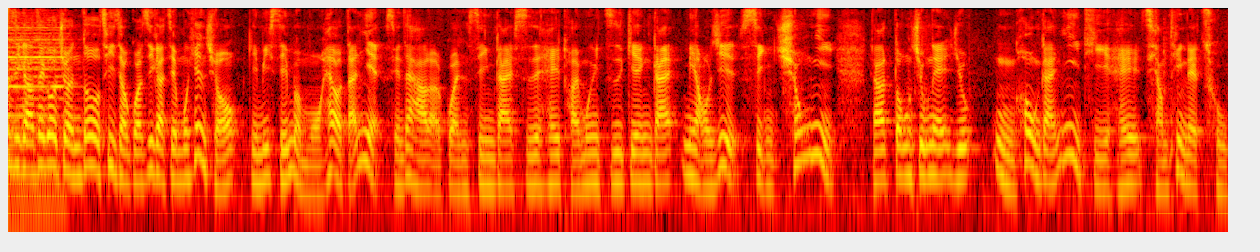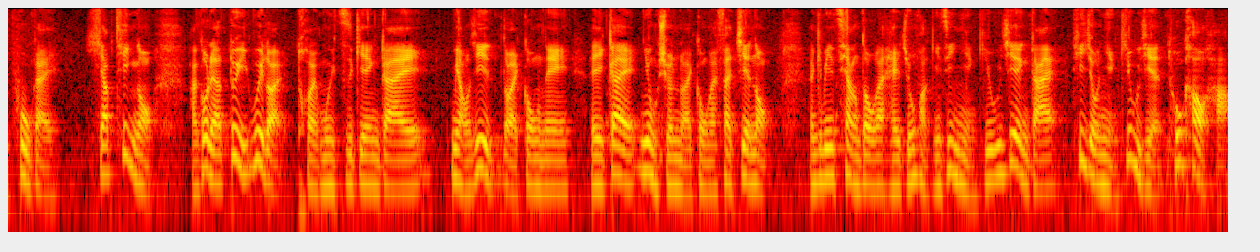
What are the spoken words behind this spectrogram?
才是讲这个转到气象关系嘅节目现场，今日新闻幕后单元，现在下来关心嘅是喺台美之间嘅贸易新倡议，啊当中呢有五项嘅议题系签订嘅初步嘅协定哦，韩国咧对未来台美之间嘅贸易来讲呢，系该用心来讲嘅发展哦。咁今日请到嘅系中华经济研究院嘅体育研究员涂考下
